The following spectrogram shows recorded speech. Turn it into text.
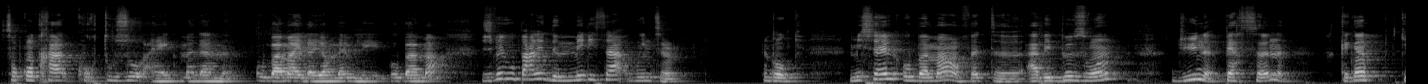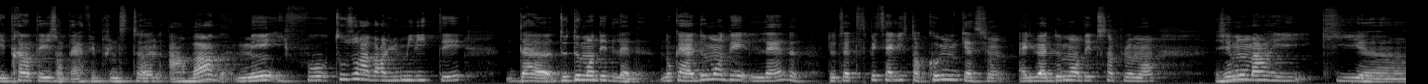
Son contrat court toujours avec Madame Obama et d'ailleurs même les Obama. Je vais vous parler de Melissa Winter. Donc, Michelle Obama, en fait, euh, avait besoin d'une personne, quelqu'un qui est très intelligente. Elle a fait Princeton, Harvard, mais il faut toujours avoir l'humilité de demander de l'aide. Donc elle a demandé l'aide de cette spécialiste en communication. Elle lui a demandé tout simplement, j'ai mon mari qui, euh,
